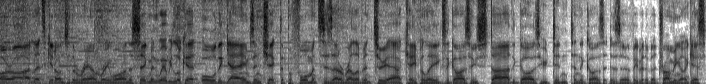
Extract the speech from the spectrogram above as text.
All right, let's get on to the round rewind, the segment where we look at all the games and check the performances that are relevant to our keeper leagues, the guys who starred, the guys who didn't, and the guys that deserve a bit of a drumming, I guess.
